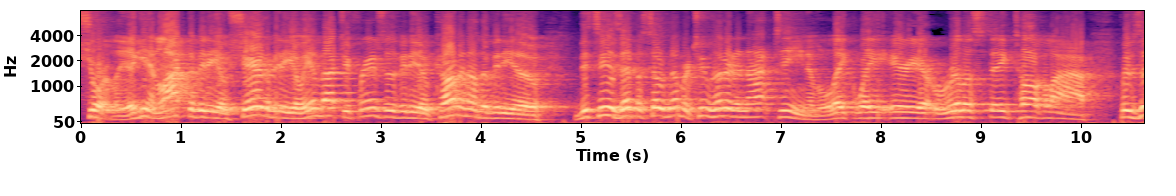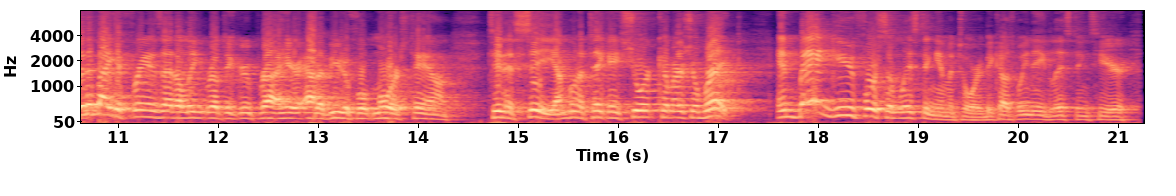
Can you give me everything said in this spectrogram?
shortly. Again, like the video, share the video, invite your friends to the video, comment on the video. This is episode number 219 of Lakeway Area Real Estate Talk Live, presented by your friends at Elite Realty Group right here out of beautiful Morristown, Tennessee. I'm going to take a short commercial break and beg you for some listing inventory because we need listings here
